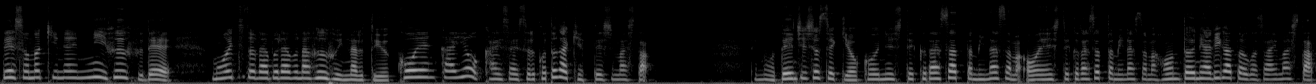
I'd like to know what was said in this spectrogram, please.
でその記念に夫婦でもう一度ラブラブな夫婦になるという講演会を開催することが決定しました。でも電子書籍を購入してくださった皆様応援してくださった皆様本当にありがとうございました。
